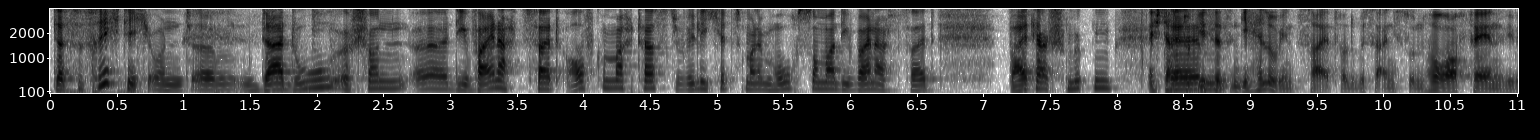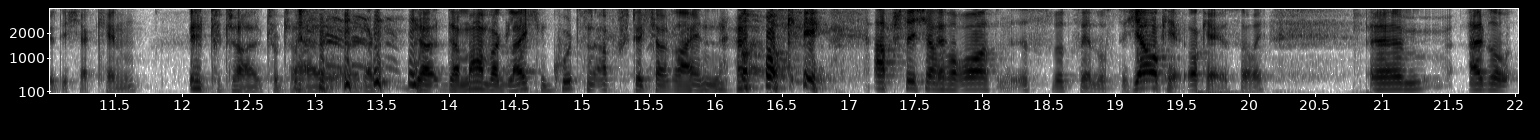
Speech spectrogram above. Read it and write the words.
das ist richtig. Und ähm, da du schon äh, die Weihnachtszeit aufgemacht hast, will ich jetzt mal im Hochsommer die Weihnachtszeit weiter schmücken. Ich dachte, ähm, du gehst jetzt in die Halloween-Zeit, weil du bist ja eigentlich so ein Horrorfan, wie wir dich ja kennen. Ja, total, total. Äh, da, da, da, machen wir gleich einen kurzen Abstecher rein. okay, Abstecher Horror, es wird sehr lustig. Ja, okay, okay, sorry. Ähm, also,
